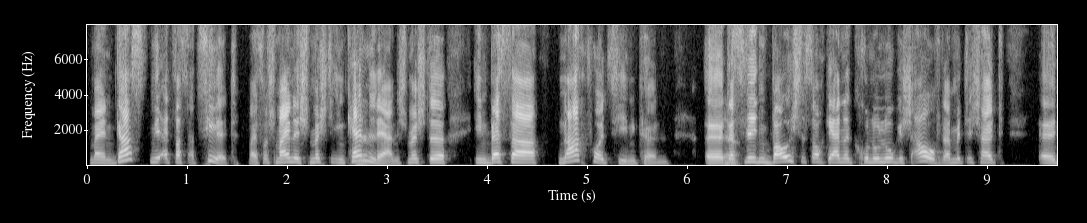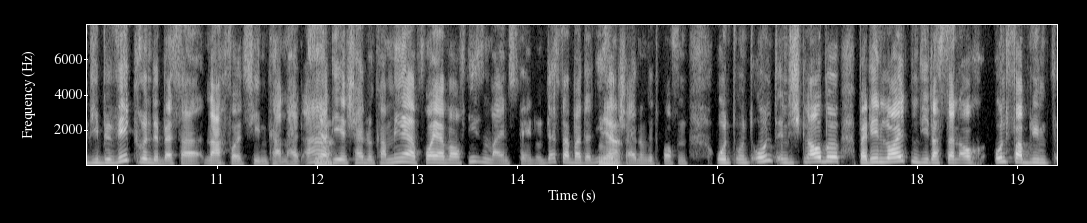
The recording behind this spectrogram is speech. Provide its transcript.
mein Gast mir etwas erzählt. Weißt du, was ich meine? Ich möchte ihn kennenlernen. Ich möchte ihn besser nachvollziehen können. Äh, Ja. Deswegen baue ich das auch gerne chronologisch auf, damit ich halt äh, die Beweggründe besser nachvollziehen kann. Halt, ah, Ja. die Entscheidung kam her, vorher war auf diesem Mindstate und deshalb hat er diese Ja. Entscheidung getroffen und, und, und. Und ich glaube, bei den Leuten, die das dann auch unverblümt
